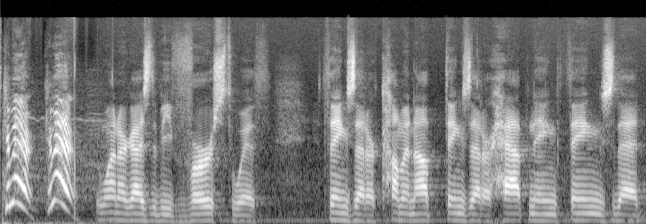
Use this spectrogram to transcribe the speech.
come here, come here. We want our guys to be versed with things that are coming up, things that are happening, things that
